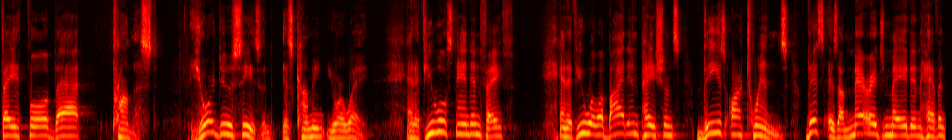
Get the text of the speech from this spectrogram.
faithful that promised. Your due season is coming your way. And if you will stand in faith, and if you will abide in patience, these are twins. This is a marriage made in heaven.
